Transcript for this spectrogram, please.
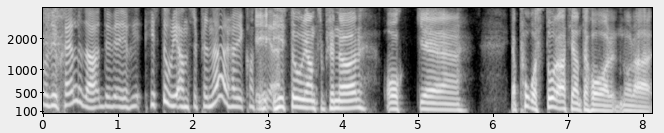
Och du själv då? Du är ju historieentreprenör har vi konstaterat. Historieentreprenör och eh, jag påstår att jag inte har några,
